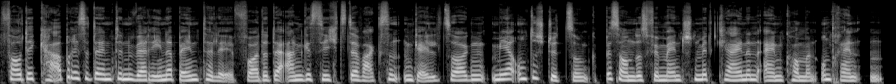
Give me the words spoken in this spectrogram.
VDK-Präsidentin Verena Bentele forderte angesichts der wachsenden Geldsorgen mehr Unterstützung, besonders für Menschen mit kleinen Einkommen und Renten,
